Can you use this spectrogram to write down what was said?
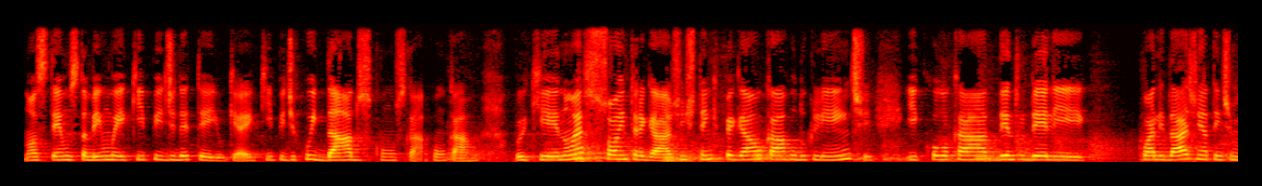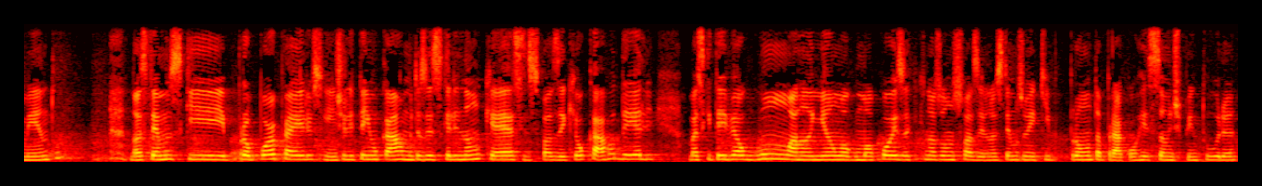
nós temos também uma equipe de deteio, que é a equipe de cuidados com, os, com o carro. Porque não é só entregar, a gente tem que pegar o carro do cliente e colocar dentro dele qualidade em atendimento, nós temos que propor para ele o seguinte: ele tem um carro muitas vezes que ele não quer se desfazer, que é o carro dele, mas que teve algum arranhão, alguma coisa, o que nós vamos fazer? Nós temos uma equipe pronta para correção de pintura,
